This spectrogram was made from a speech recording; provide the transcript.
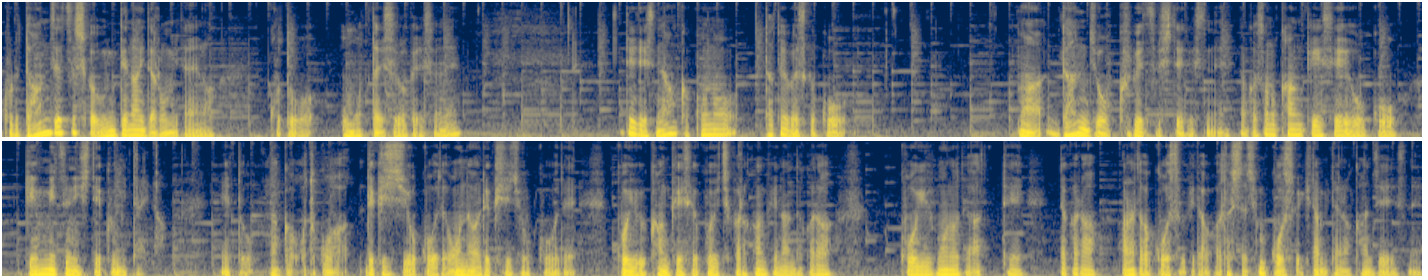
これ断絶しか生んでないだろうみたいなことを思ったりするわけですよね。でですね、なんかこの、例えばですか、こう、まあ男女を区別してですね、なんかその関係性をこう厳密にしていくみたいな。えっと、なんか男は歴史上こうで、女は歴史上こうで、こういう関係性、こういう力関係なんだから、こういうものであって、だからあなたはこうすべきだ、私たちもこうすべきだみたいな感じでですね、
